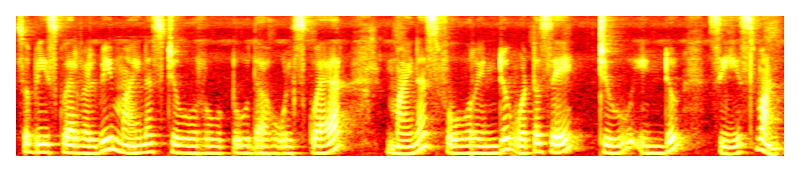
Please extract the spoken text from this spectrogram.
So b square will be minus 2 root 2 the whole square minus 4 into what is a? 2 into c is 1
